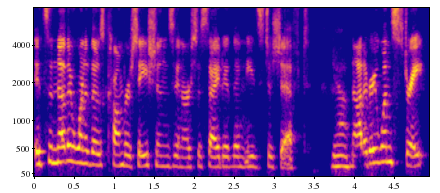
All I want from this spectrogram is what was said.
it's another one of those conversations in our society that needs to shift. Yeah. Not everyone's straight.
